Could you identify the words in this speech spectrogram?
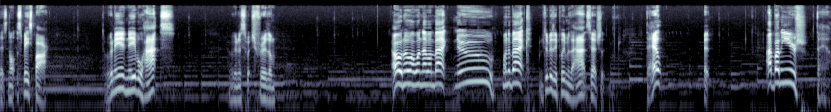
That's not the space bar. So we're going to enable hats. We're going to switch through them. Oh no, I want that one back. No, I want it back. I'm too busy playing with the hats, actually. The hell? Uh, I bunny ears. What the hell?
